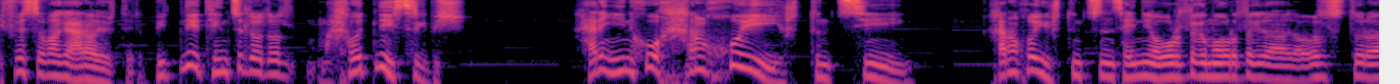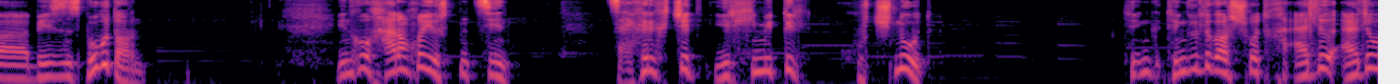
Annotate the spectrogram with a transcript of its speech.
Эфес 6-гийн 12 дээр бидний тэмцэл бол мах бодны эсрэг биш. Харин энэхүү харанхуй ертөнцийн харанхуй ертөнцийн саяны урлаг муурлаг улс төр бизнес бүгд орно. Энэхүү харанхуй ертөнцийн захирагчид эрх мэдэл хүчнүүд тэнгэрлэг оршихуйд алив алив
